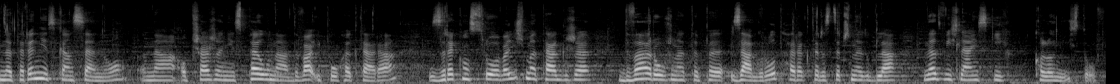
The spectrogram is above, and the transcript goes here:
Na terenie skansenu, na obszarze niespełna 2,5 hektara, zrekonstruowaliśmy także dwa różne typy zagród charakterystycznych dla nadwiślańskich kolonistów.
